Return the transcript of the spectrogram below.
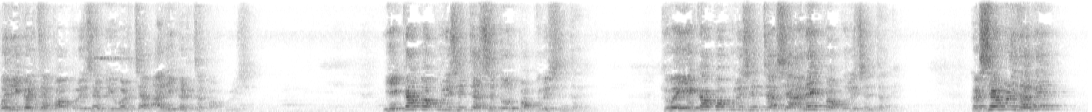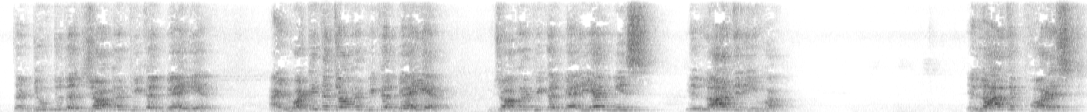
पलीकडचं पॉप्युलेशन रिव्हरच्या अलीकडचं पॉप्युलेशन एका पॉप्युलेशनचे असे दोन पॉप्युलेशन झाले. किंवा एका पॉप्युलेशनचे असे अनेक पॉप्युलेशन झाले. कशामुळे झाले? तर due to the geographical barrier and what is the geographical barrier geographical barrier means a large river ए लार्ज फॉरेस्ट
